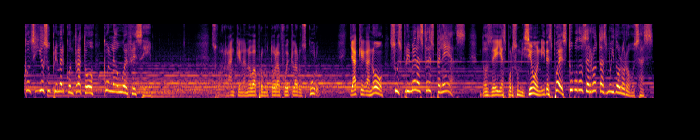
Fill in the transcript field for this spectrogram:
consiguió su primer contrato con la UFC. Su arranque en la nueva promotora fue claroscuro, ya que ganó sus primeras tres peleas, dos de ellas por sumisión y después tuvo dos derrotas muy dolorosas.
